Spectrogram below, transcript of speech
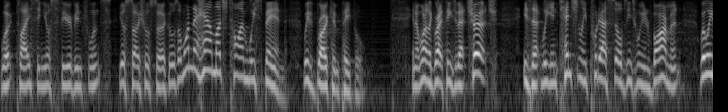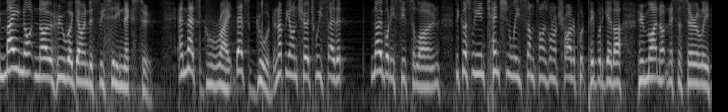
workplace, in your sphere of influence, your social circles. I wonder how much time we spend with broken people. You know, one of the great things about church is that we intentionally put ourselves into an environment where we may not know who we're going to be sitting next to. And that's great, that's good. And up beyond church, we say that Nobody sits alone because we intentionally sometimes want to try to put people together who might not necessarily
